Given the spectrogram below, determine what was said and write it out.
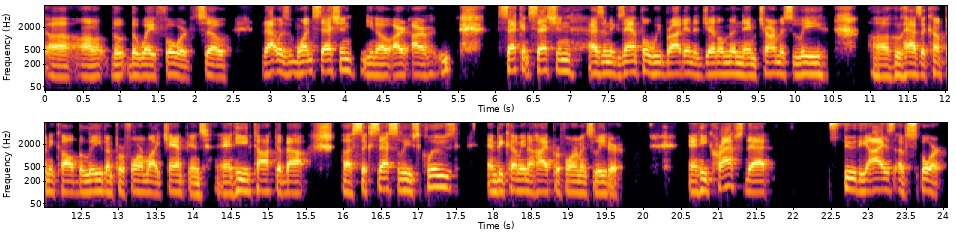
uh, on the, the way forward. So that was one session. You know, our our second session, as an example, we brought in a gentleman named Charmis Lee, uh, who has a company called Believe and Perform Like Champions, and he talked about uh, success leaves clues and becoming a high performance leader, and he crafts that through the eyes of sport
